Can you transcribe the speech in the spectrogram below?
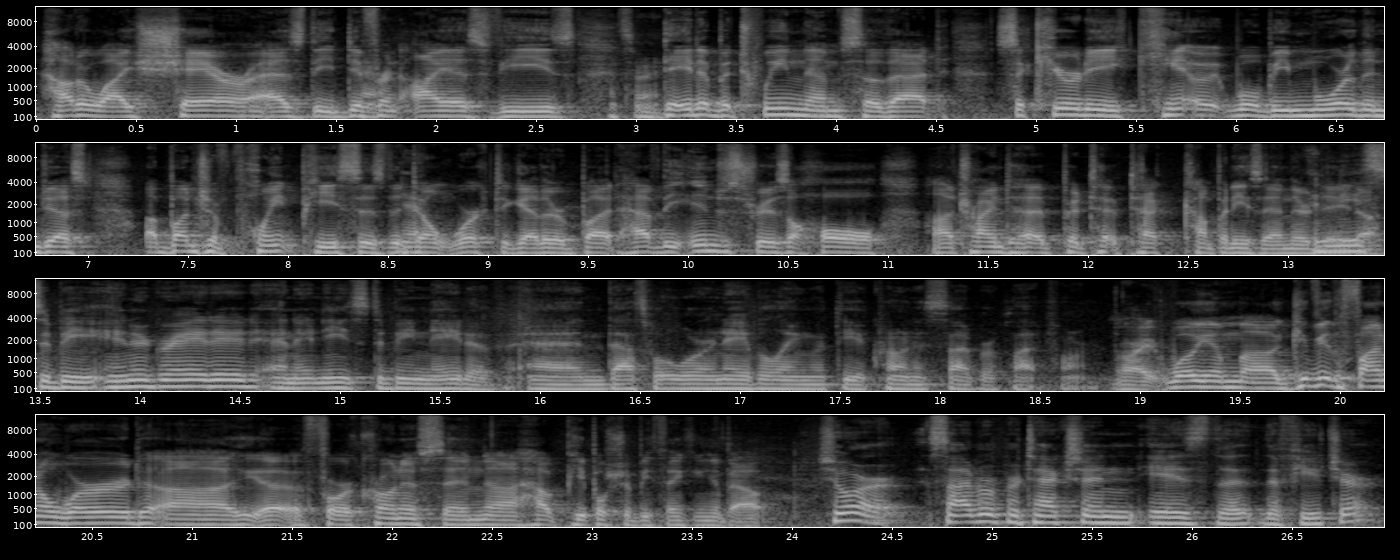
How do I share as the different yeah. ISVs right. data between them so that security can't will be more than just a bunch of point pieces that don't work together, but have the industry as a whole uh, trying to protect companies and their it data. It needs to be integrated and it needs to be native, and that's what we're enabling with the Acronis Cyber Platform. All right, William give you the final word uh, for Acronis and uh, how people should be thinking about? Sure. Cyber protection is the, the future.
